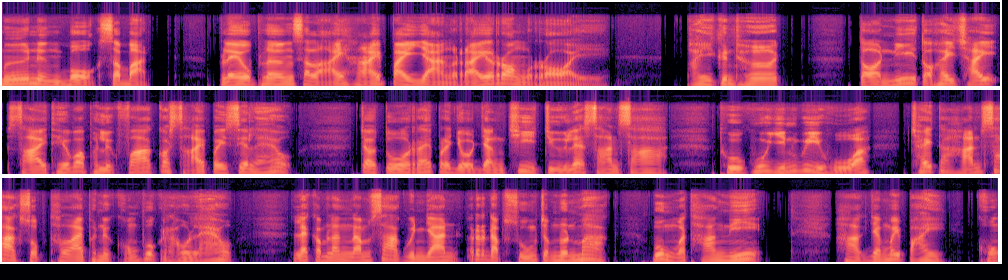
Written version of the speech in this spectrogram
มือหนึ่งโบกสะบัดเปลวเพลิงสลายหายไปอย่างไร้ร่องรอย ไปกันเถิด ตอนนี้ต่อให้ใช้สายเทวผลึกฟ้าก็สายไปเสียแล้ว เจ้าตัวไร้ประโยชน์อย่างชี่จือและซานซา ถูกหูหยินวี่หัว ใช้ทหารซากศพทลายผนึกของพวกเราแล้ว และกำลังนำซากวิญญาณระดับสูงจำนวนมาก มุ่งมาทางนี้ หากยังไม่ไปคง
